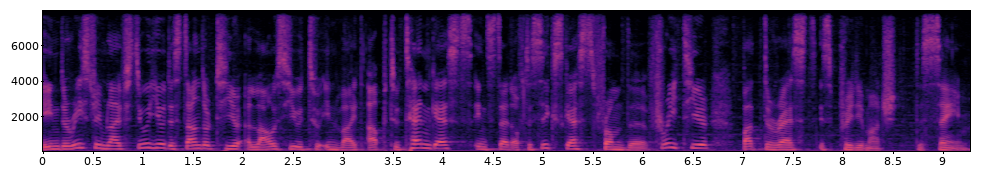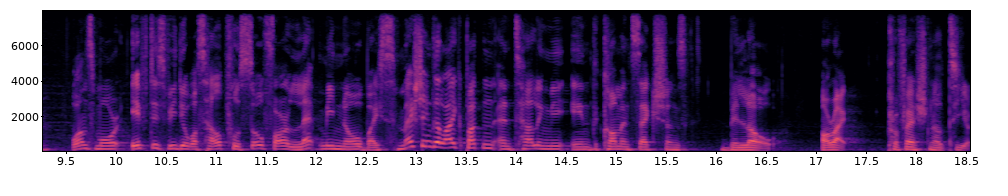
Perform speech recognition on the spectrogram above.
In the Restream Live Studio, the standard tier allows you to invite up to 10 guests instead of the 6 guests from the free tier, but the rest is pretty much the same. Once more, if this video was helpful so far, let me know by smashing the like button and telling me in the comment sections below. Alright, professional tier.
